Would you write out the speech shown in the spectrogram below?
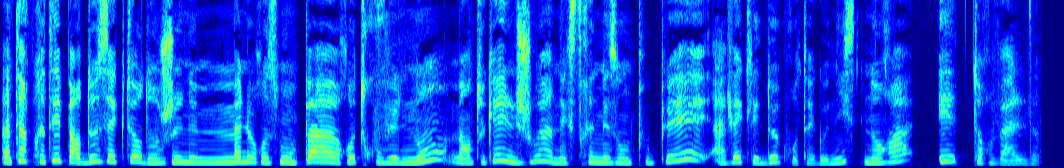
interprété par deux acteurs dont je n'ai malheureusement pas retrouvé le nom, mais en tout cas ils jouaient un extrait de Maison de poupée avec les deux protagonistes, Nora et Thorvald.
